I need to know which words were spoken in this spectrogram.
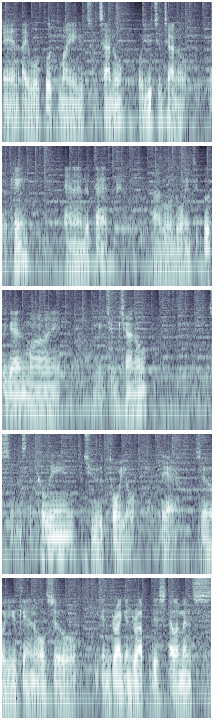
and I will put my YouTube channel or YouTube channel. Okay. And the tag I will going to put again my YouTube channel. So that's the coding tutorial there. So you can also you can drag and drop these elements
